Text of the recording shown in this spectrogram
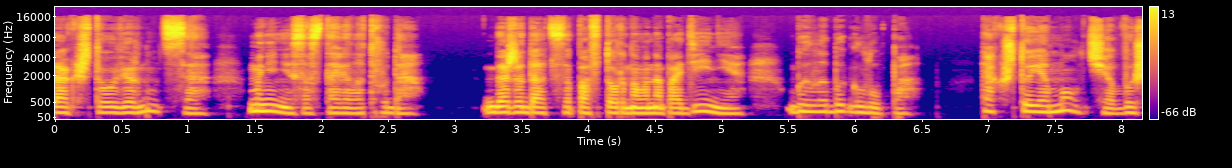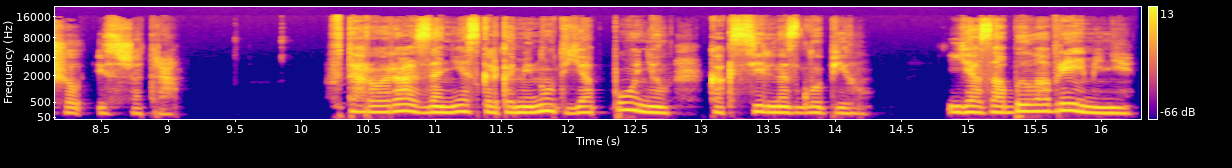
Так что увернуться мне не составило труда. Дожидаться повторного нападения было бы глупо так что я молча вышел из шатра. Второй раз за несколько минут я понял, как сильно сглупил. Я забыл о времени,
